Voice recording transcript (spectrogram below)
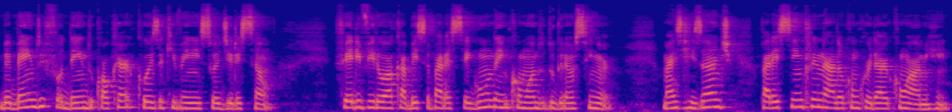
bebendo e fodendo qualquer coisa que venha em sua direção. Fere virou a cabeça para a segunda em comando do grão-senhor. Mas Risante parecia inclinado a concordar com Amihen.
